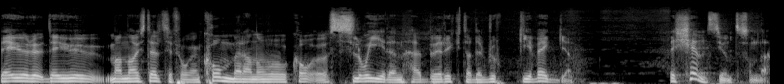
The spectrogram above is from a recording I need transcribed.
Det är ju, det är ju, man har ju ställt sig frågan, kommer han att slå i den här beryktade rookie-väggen? Det känns ju inte som det.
